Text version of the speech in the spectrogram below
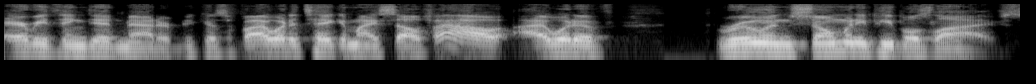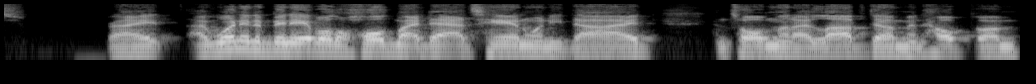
everything did matter because if I would have taken myself out, I would have ruined so many people's lives right? I wouldn't have been able to hold my dad's hand when he died and told him that I loved him and helped him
